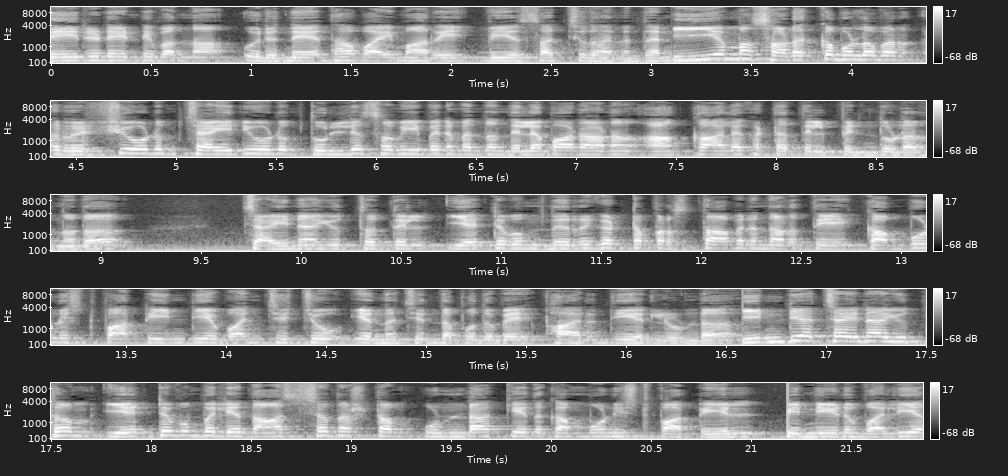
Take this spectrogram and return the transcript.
നേരിടേണ്ടി വന്ന ഒരു നേതാവായി മാറി V S Achuthanandan. E M S അടക്കമുള്ളവർ റഷ്യയോടും ചൈനയോടും തുല്യ സമീപനമെന്ന നിലപാടാണ് ആ കാലഘട്ടത്തിൽ പിന്തുടർന്നത്. ചൈന യുദ്ധത്തിൽ ഏറ്റവും നെറുകെട്ട പ്രസ്താവന നടത്തി കമ്മ്യൂണിസ്റ്റ് പാർട്ടി ഇന്ത്യയെ വഞ്ചിച്ചു എന്ന ചിന്ത പൊതുവെ ഭാരതീയരിലുണ്ട്. ഇന്ത്യ ചൈന യുദ്ധം ഏറ്റവും വലിയ നാശനഷ്ടം ഉണ്ടാക്കിയത് കമ്മ്യൂണിസ്റ്റ് പാർട്ടിയിൽ. പിന്നീട് വലിയ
